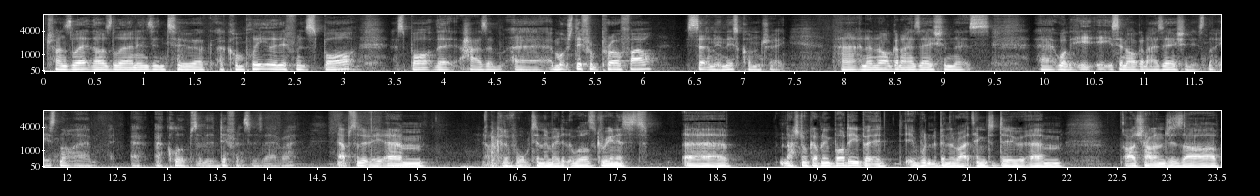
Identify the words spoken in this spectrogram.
translate those learnings into a, a completely different sport, a sport that has a, a, a much different profile, certainly in this country, uh, and an organisation that's uh, well, it, it's an organisation. It's not it's not a, a, club. So the difference is there, right? Absolutely. Um, I could have walked in and made it the world's greenest uh, national governing body, but it, it wouldn't have been the right thing to do. Um, our challenges are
